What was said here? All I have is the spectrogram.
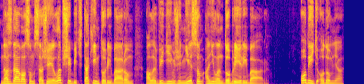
nazdával som sa, že je lepšie byť takýmto rybárom, ale vidím, že nie som ani len dobrý rybár. Odíď odo mňa,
